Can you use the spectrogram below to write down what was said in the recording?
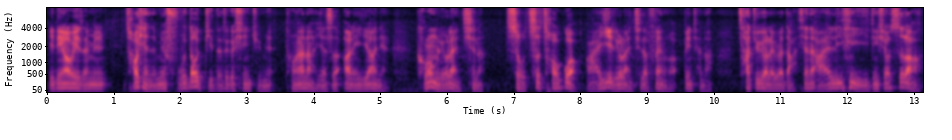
一定要为人民朝鲜人民服务到底的这个新局面。同样呢，也是二零一二年，Chrome 浏览器呢首次超过 IE 浏览器的份额，并且呢差距越来越大。现在 IE 已经消失了哈。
